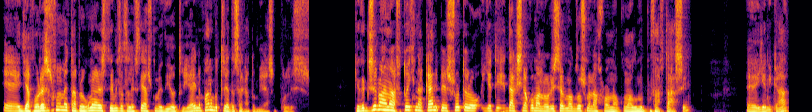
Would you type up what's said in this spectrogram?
ε, διαφορές πούμε με τα προηγούμενα Resident Evil τα τελευταία ας πούμε 2-3 είναι πάνω από 30 εκατομμύρια σε πωλήσεις. Και δεν ξέρω αν αυτό έχει να κάνει περισσότερο, γιατί εντάξει είναι ακόμα νωρίς, θέλουμε να δώσουμε ένα χρόνο ακόμα να δούμε πού θα φτάσει ε, γενικά.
